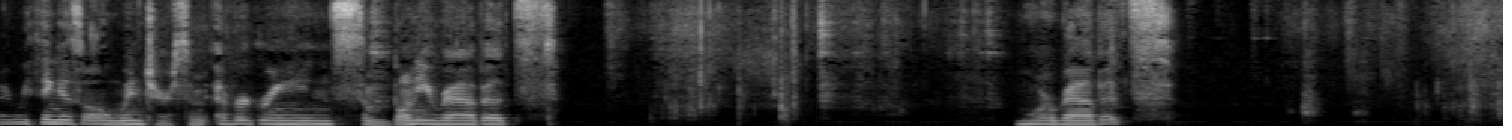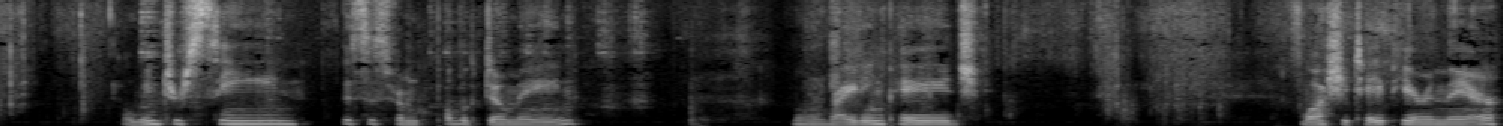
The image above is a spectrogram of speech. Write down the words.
Everything is all winter. Some evergreens, some bunny rabbits, more rabbits, a winter scene. This is from Public Domain. More writing page, washi tape here and there.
